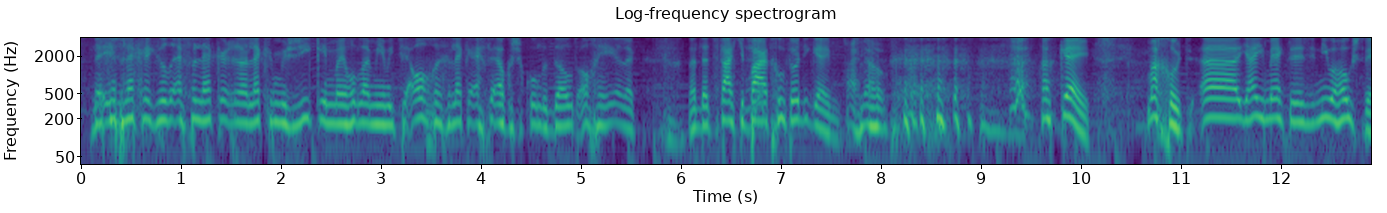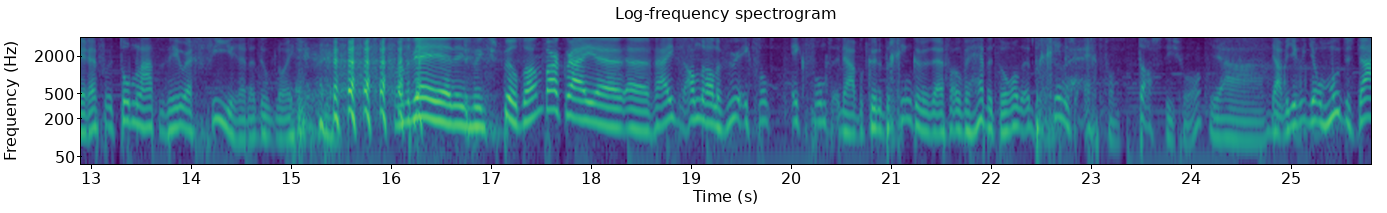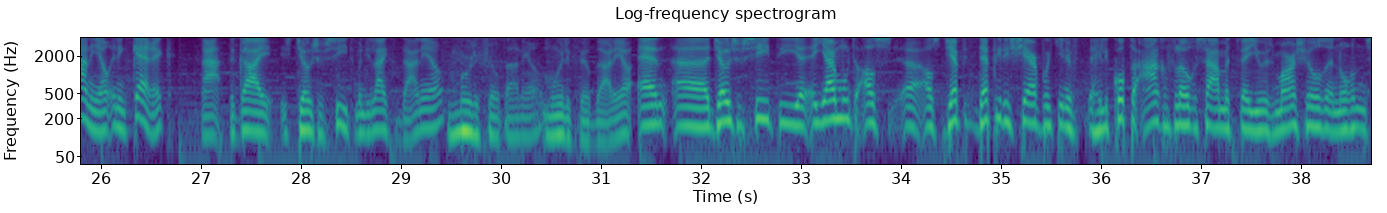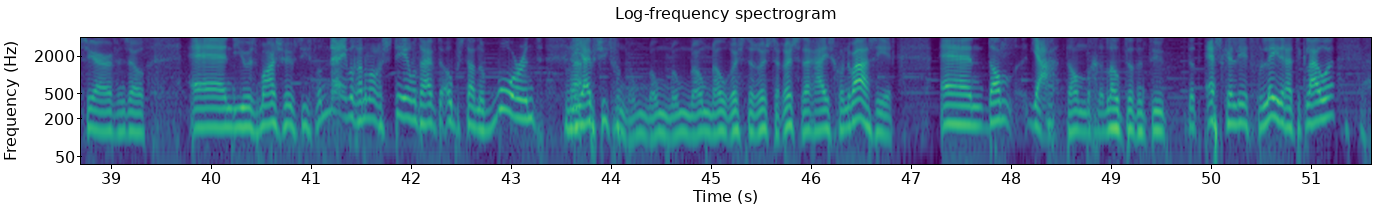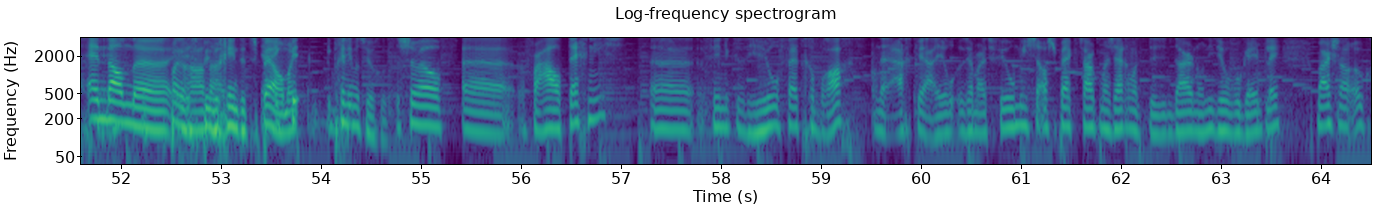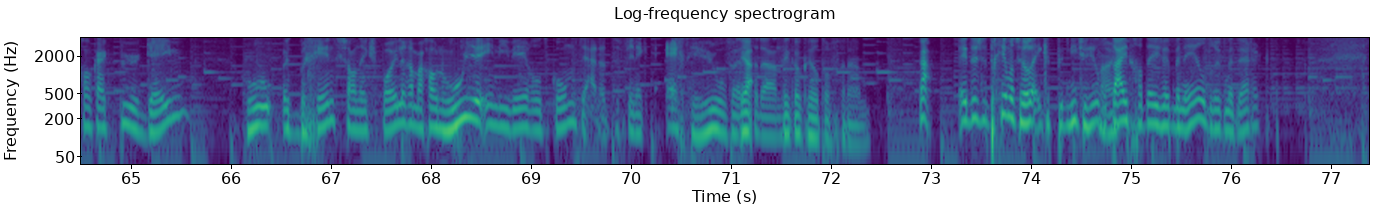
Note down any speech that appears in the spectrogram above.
Nee, ik, heb lekker, ik wilde even lekker, eh, lekker muziek in mijn Hotline Miami 2. Oh, lekker even elke seconde dood. Oh, heerlijk. Nou, dat staat je baard goed hoor, die game. I know. Oké. Maar goed, eh, ja, je merkt de nieuwe host weer. Hè. Tom laat het heel erg vieren. Dat doe ik nooit. Wat heb jij eh, deze week gespeeld dan? Far Cry eh, eh, 5, anderhalf uur. Ik vond, ik vond, nou, we kunnen het begin kunnen we het even over hebben, toch? Want het begin is echt fantastisch, hoor. Ja. Ja, je, je ontmoet dus Daniel in een kerk. Nou, de guy is Joseph Seed, maar die lijkt op Daniel. Moeilijk veel, Daniel. Moeilijk veel op Daniel. En Joseph Seed, die, en jij moet als, als deputy sheriff, word je in een helikopter aangevlogen samen met twee US Marshals en nog een sheriff en zo. En die US Marshal heeft zoiets van, nee, we gaan hem arresteren, want hij heeft de openstaande warrant. En jij hebt zoiets van, no, no, no, no, no, rustig, rustig, rustig. Hij is gewoon de baas hier. En dan, ja, dan loopt dat natuurlijk, dat escaleert volledig uit de klauwen. En dan eh, Het uit. begint het spel. Ja, ik maar vind- ik begin wel heel goed. Zowel eh verhaal technisch eh, vind ik het heel vet gebracht. Nee, eigenlijk ja, heel, zeg maar het filmische aspect zou ik maar zeggen, want er is daar nog niet heel veel gameplay. Maar als je dan ook gewoon kijkt, puur game, hoe het begint, ik zal niks spoileren, maar gewoon hoe je in die wereld komt, ja, dat vind ik echt heel vet Ja, gedaan. Vind ik ook heel tof gedaan. Ja, eh, dus het begin was heel leuk. Ik heb niet zo heel veel tijd gehad deze week. Ik ben heel druk met werk.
